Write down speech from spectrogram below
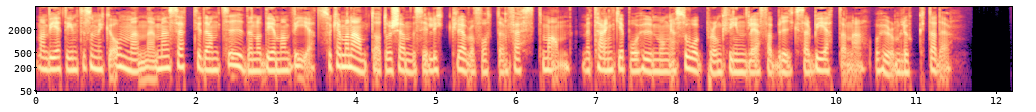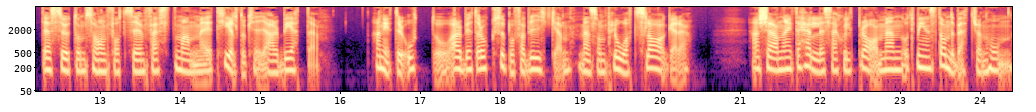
Man vet inte så mycket om henne, men sett till den tiden och det man vet så kan man anta att hon kände sig lycklig över att ha fått en fästman med tanke på hur många såg på de kvinnliga fabriksarbetarna och hur de luktade. Dessutom så har hon fått sig en fästman med ett helt okej arbete han heter Otto och arbetar också på fabriken, men som plåtslagare. Han tjänar inte heller särskilt bra, men åtminstone bättre än hon.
